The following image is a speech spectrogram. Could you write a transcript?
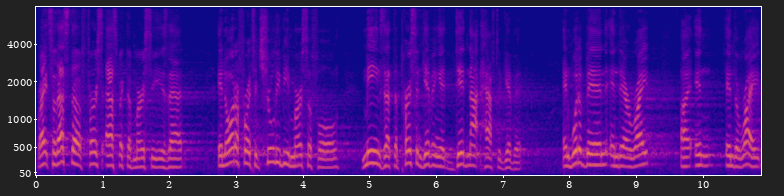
Right? So that's the first aspect of mercy, is that in order for it to truly be merciful, means that the person giving it did not have to give it and would have been in their right uh, in, in the right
